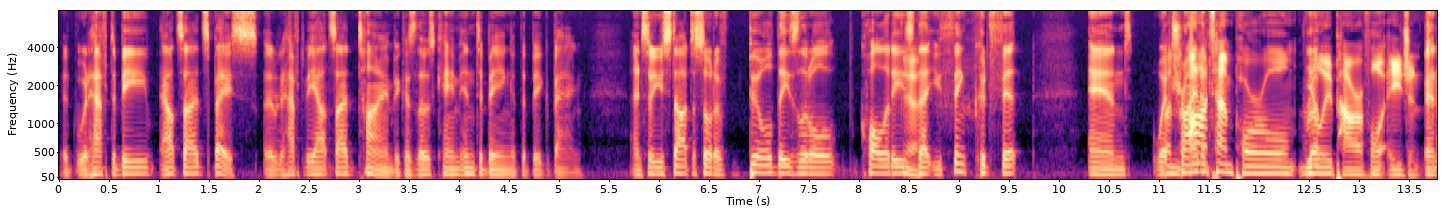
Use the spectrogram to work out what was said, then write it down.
It would have to be outside space. It would have to be outside time because those came into being at the Big Bang. And so you start to sort of build these little qualities Yeah. that you think could fit, and we're An trying to atemporal, really powerful agent. an,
